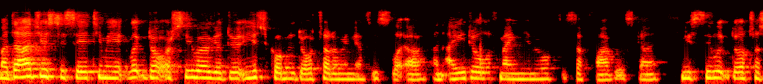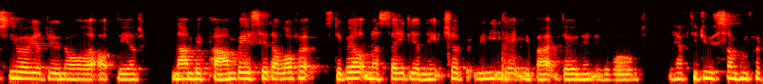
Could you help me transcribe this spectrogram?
My dad used to say to me, "Look, daughter, see what you're doing." He used to call me daughter. I mean, he's like a, an idol of mine, you know. He's a fabulous guy. You see, "Look, daughter, see what you're doing all that up there." Namby Pamby said, "I love it. It's developing a side of your nature, but we need to get you back down into the world. You have to do something for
